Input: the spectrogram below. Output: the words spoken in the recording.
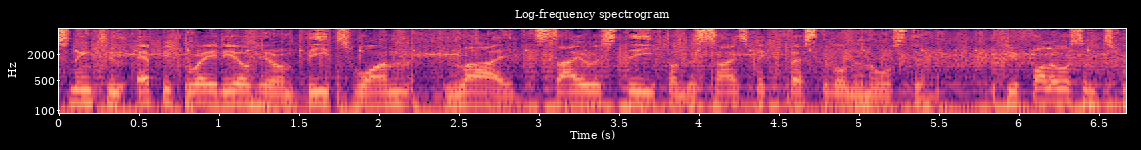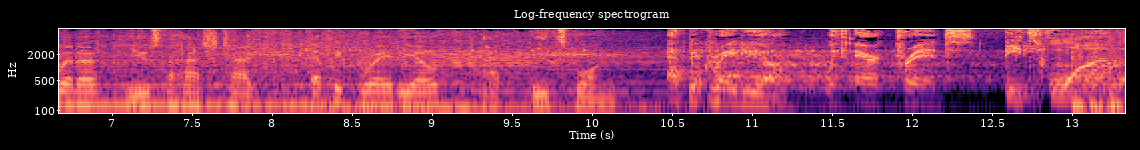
Listening to Epic Radio here on Beats One live. Cirez D from the Seismic Festival in Austin. If you follow us on Twitter, use the hashtag Epic Radio at Beats One. Epic Radio with Eric Prydz. Beats One.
